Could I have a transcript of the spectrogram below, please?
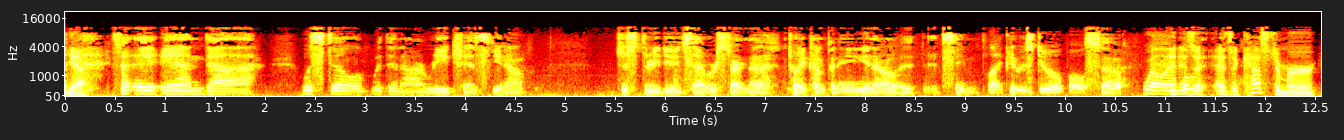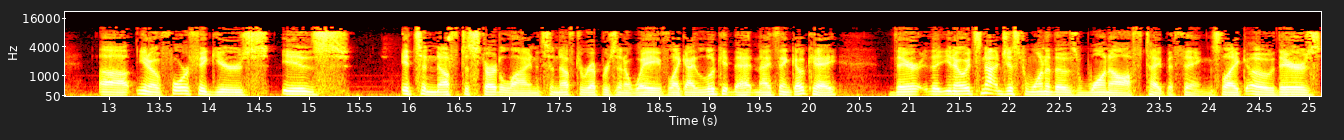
Yeah. So, and, uh, was still within our reach as, you know, just three dudes that were starting a toy company, you know, it, it seemed like it was doable. So, Well, and as a as a customer, uh, you know, four figures is it's enough to start a line. It's enough to represent a wave. Like I look at that and I think, okay, there, you know, it's not just one of those one-off type of things. Like, oh, there's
